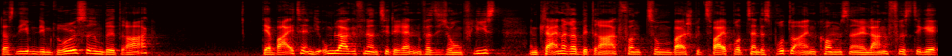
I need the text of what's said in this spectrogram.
dass neben dem größeren Betrag der weiter in die umlagefinanzierte Rentenversicherung fließt, ein kleinerer Betrag von zum Beispiel zwei Prozent des Bruttoeinkommens in eine langfristige,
